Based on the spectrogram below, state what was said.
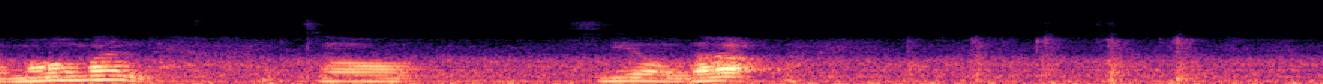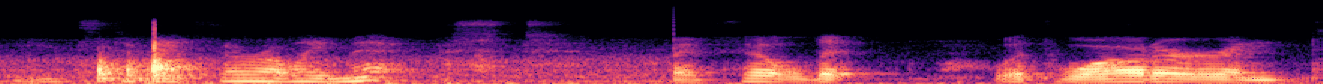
The moment, it's all sealed up. Needs to be thoroughly mixed. I filled it with water and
